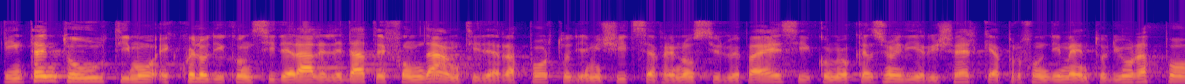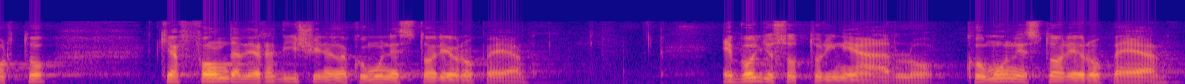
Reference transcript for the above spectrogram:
L'intento ultimo è quello di considerare le date fondanti del rapporto di amicizia tra i nostri due paesi come occasione di ricerca e approfondimento di un rapporto che affonda le radici nella comune storia europea. E voglio sottolinearlo, comune storia europea.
